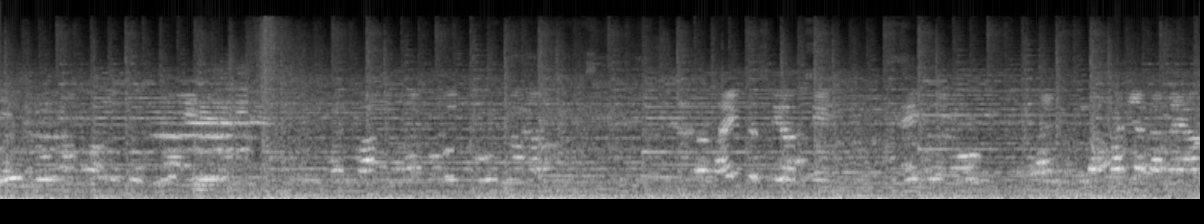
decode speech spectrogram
ਕਰ ਰਹੇ ਹਾਂ ਲਾਈਵ ਤਸਵੀਰਾਂ ਤੁਸੀਂ ਦੇਖ ਰਹੇ ਹੋ ਲਾਈਵ ਤਸਵੀਰਾਂ ਸਾਂਝੀਆਂ ਕਰ ਰਹੇ ਹਾਂ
